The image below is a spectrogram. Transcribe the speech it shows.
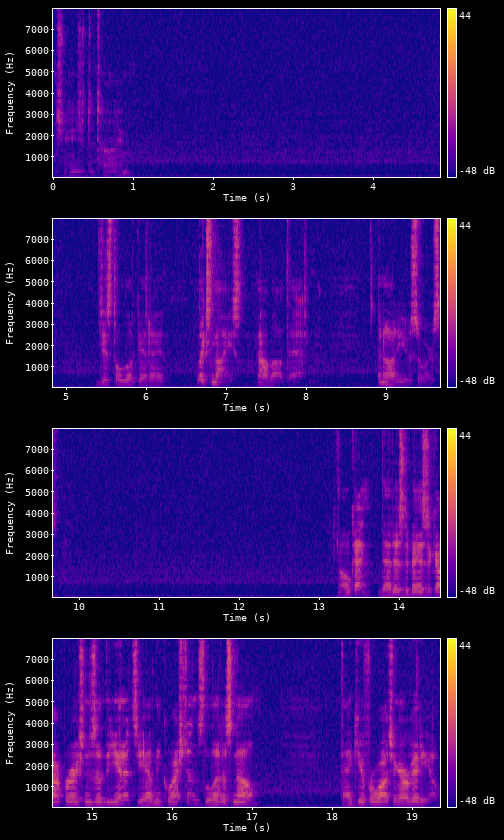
and change it to time. Just to look at it. Looks nice. How about that? An audio source. Okay, that is the basic operations of the units. You have any questions, let us know. Thank you for watching our video.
